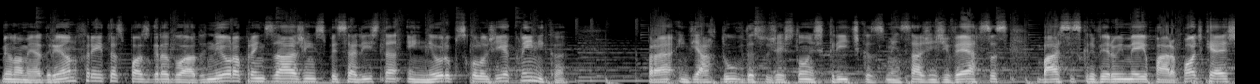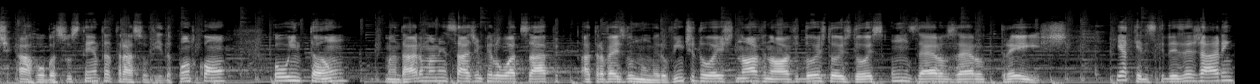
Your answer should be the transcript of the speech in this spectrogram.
Meu nome é Adriano Freitas, pós-graduado em neuroaprendizagem, especialista em neuropsicologia clínica. Para enviar dúvidas, sugestões, críticas, mensagens diversas, basta escrever um e-mail para podcast@sustenta-vida.com ou então mandar uma mensagem pelo WhatsApp através do número 22 99222 1003. E aqueles que desejarem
